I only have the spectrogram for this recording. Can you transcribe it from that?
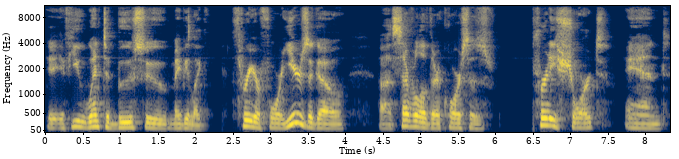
If you went to Busuu maybe like three or four years ago, uh, several of their courses pretty short and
